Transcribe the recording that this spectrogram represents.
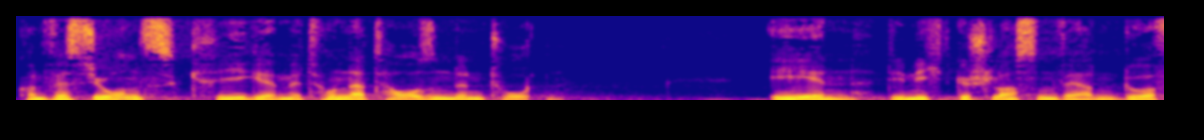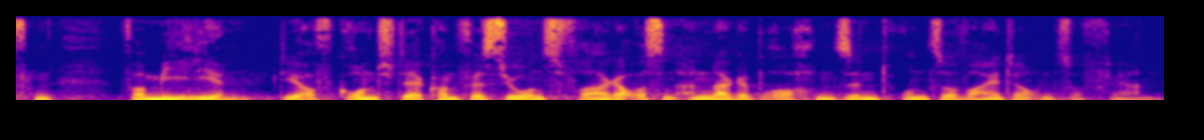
Konfessionskriege mit Hunderttausenden Toten, Ehen, die nicht geschlossen werden durften, Familien, die aufgrund der Konfessionsfrage auseinandergebrochen sind und so weiter und so fern.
